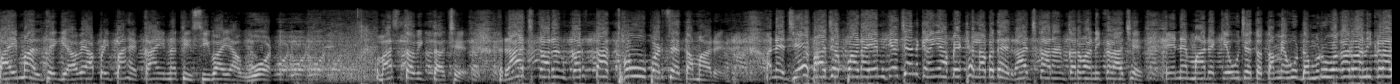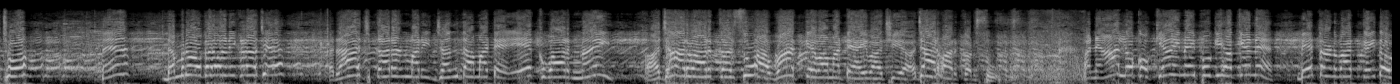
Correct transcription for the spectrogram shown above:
પાયમાલ થઈ ગયા. હવે આપણી પાસે કાંઈ નથી સિવાય આ વોટ. વાસ્તવિકતા છે. રાજકારણ કરતા થવું પડશે તમારે. અને જે ભાજપ વાળા એમ કે છે ને કે અહીંયા બેઠેલા બધા રાજકારણ કરવા નીકળ્યા છે, એને મારે કેવું છે? તો તમે હું ડમરું વગાડવા નીકળ્યા છો? હે? ડમરું વગાડવા નીકળ્યા છે? રાજકારણ મારી જનતા માટે એક વાર નહીં, હજાર વાર કરશું. આ વાત કહેવા માટે આવ્યા છીએ. હજાર વાર કરશું. અને આ લોકો ક્યાંય નહીં પૂગી શકે ને બે ત્રણ વાત કહી દો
